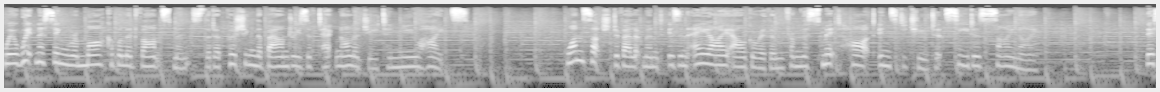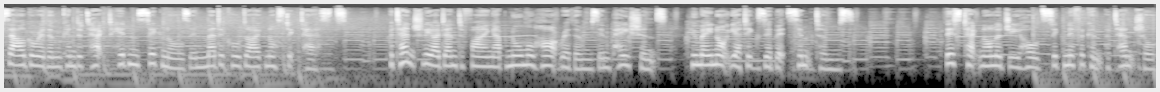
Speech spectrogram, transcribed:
We're witnessing remarkable advancements that are pushing the boundaries of technology to new heights. One such development is an AI algorithm from the Smidt Heart Institute at Cedars Sinai. This algorithm can detect hidden signals in medical diagnostic tests, potentially identifying abnormal heart rhythms in patients who may not yet exhibit symptoms. This technology holds significant potential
